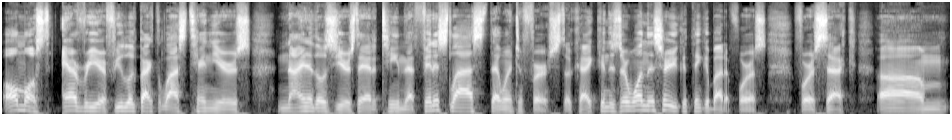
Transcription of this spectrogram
almost every year. If you look back the last 10 years, nine of those years they had a team that finished last that went to first. Okay. Can, is there one this year you could think about it for us for a sec? Um,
